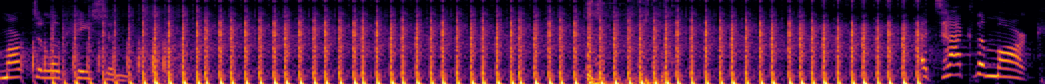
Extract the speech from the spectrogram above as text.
Marked a location. Attack the mark!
